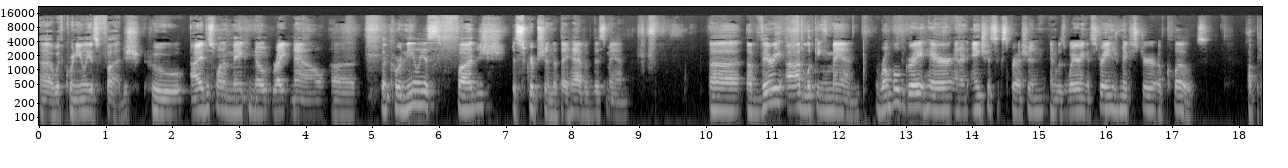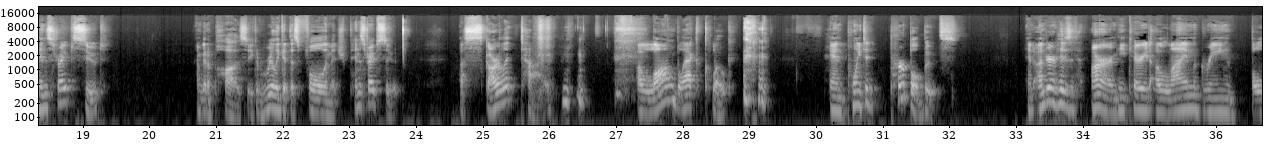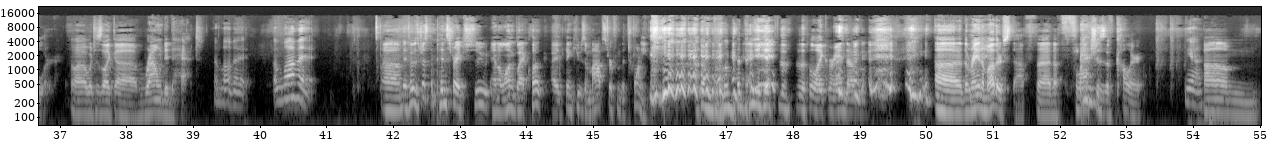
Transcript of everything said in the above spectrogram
uh, with Cornelius Fudge, who I just want to make note right now. Uh, the Cornelius Fudge description that they have of this man. Uh, a very odd looking man, rumpled gray hair and an anxious expression, and was wearing a strange mixture of clothes. A pinstriped suit. I'm going to pause so you can really get this full image. Pinstripe suit, a scarlet tie, a long black cloak and pointed purple boots. And under his arm, he carried a lime green bowler, uh, which is like a rounded hat. I love it. I love it. Um, if it was just a pinstripe suit and a long black cloak, I think he was a mobster from the 20s. but then you get the, the like random, uh, the random other stuff, uh, the flashes of color. yeah. Um,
